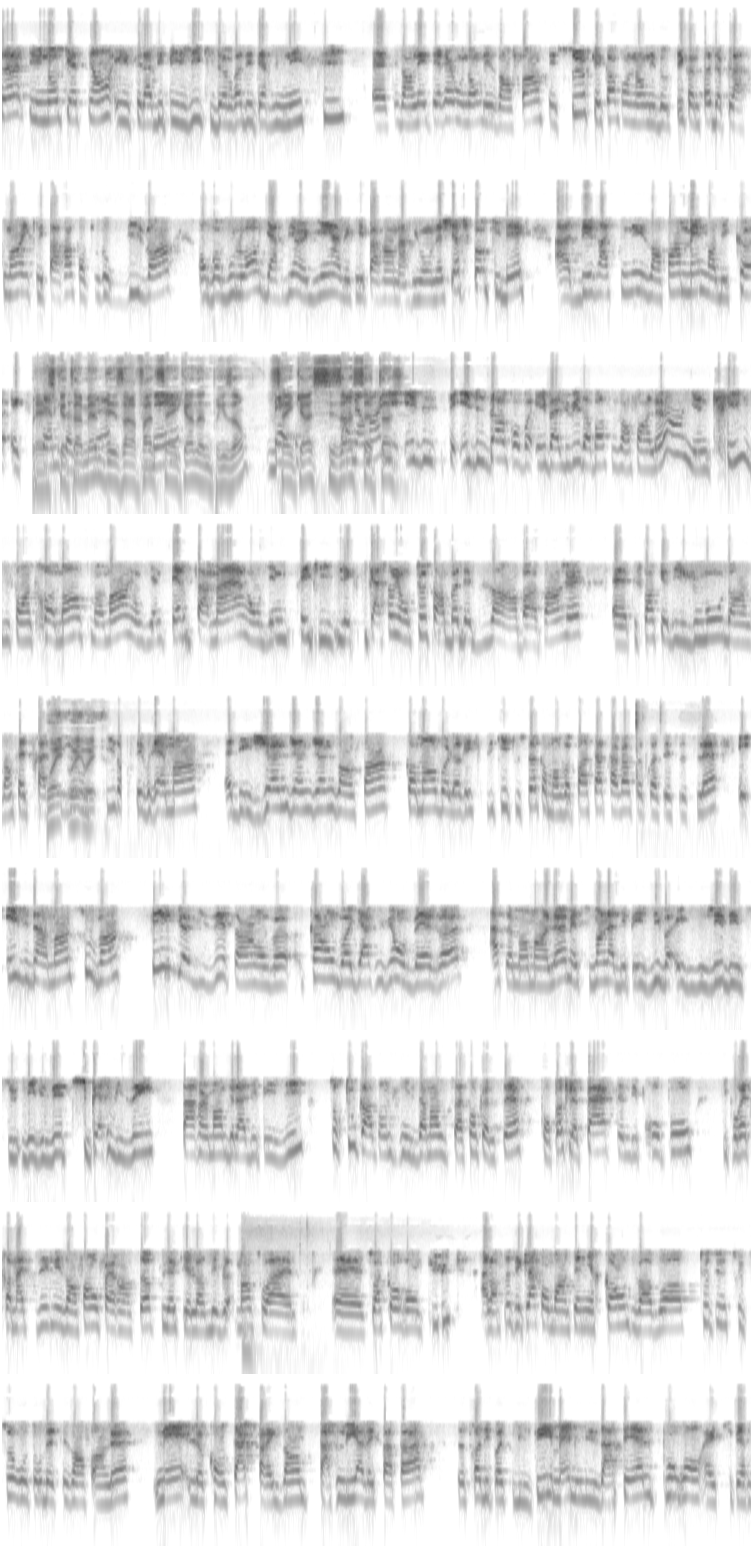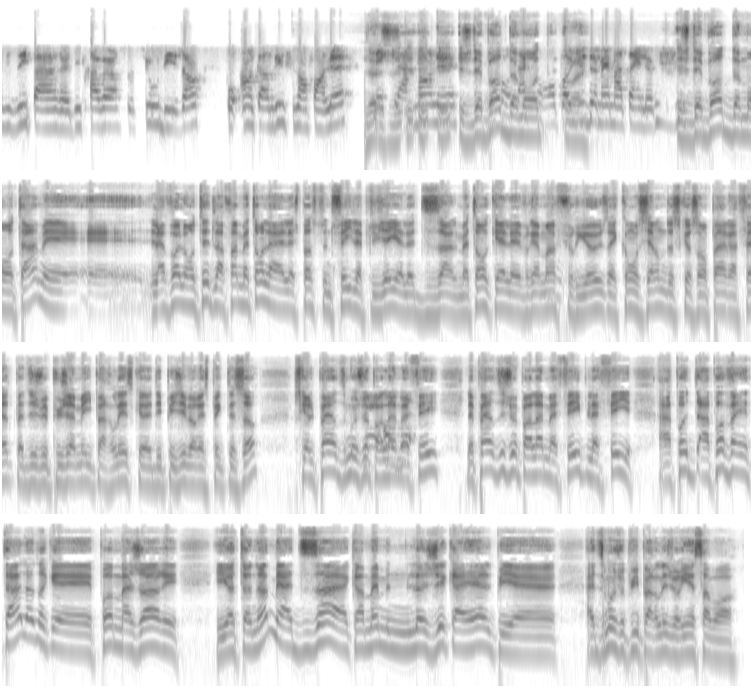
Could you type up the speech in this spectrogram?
Ça, c'est une autre question et c'est la DPJ qui devra déterminer si euh, c'est dans l'intérêt ou non des enfants. C'est sûr que quand on a des dossiers comme ça de placement et que les parents sont toujours vivants, on va vouloir garder un lien avec les parents, Mario. On ne cherche pas au Québec à déraciner les enfants, même dans des cas extrêmes. Est-ce que tu amènes des enfants de 5 ans dans une prison? 5 ben, ans, 6 ans, 7 ans? C'est évident qu'on va évaluer d'abord ces enfants-là. Hein. Il y a une crise, ils sont en trauma en ce moment, on vient de perdre sa mère, on vient, puis l'explication, ils ont tous en bas de 10 ans en bas là. Euh, je pense qu'il y a des jumeaux dans, dans cette phrase oui, aussi. Donc, c'est vraiment des jeunes, jeunes, jeunes enfants, comment on va leur expliquer tout ça, comment on va passer à travers ce processus-là. Et évidemment, souvent, s'il y a visite, hein, on va, quand on va y arriver, on verra à ce moment-là, mais souvent la DPJ va exiger des, des visites supervisées par un membre de la DPJ, surtout quand on est évidemment dans une situation comme ça, pour pas que le père tienne des propos qui pourraient traumatiser les enfants ou faire en sorte là, que leur développement soit euh, soit corrompu. Alors ça, c'est clair qu'on va en tenir compte. Il va y avoir toute une structure autour de ces enfants-là. Mais le contact, par exemple, parler avec papa, ce sera des possibilités. Même les appels pourront être supervisés par euh, des travailleurs sociaux, des gens pour encadrer ces enfants-là. mais je, clairement, je, je déborde de mon pas ouais. demain matin là. Je déborde de mon temps, mais euh, la volonté de l'enfant, mettons, la, la, je pense que c'est une fille la plus vieille, elle a 10 ans. Mettons qu'elle est vraiment furieuse, elle est consciente de ce que son père a fait, puis elle dit je vais plus jamais y parler, est-ce que la DPJ va respecter ça? Parce que le père dit moi je veux mais parler à va... ma fille, le père dit je veux parler à ma fille, puis la fille elle a pas elle a pas 20 ans là, donc elle est pas majeure et, et, autonome, mais à 10 ans elle a quand même une logique à elle, puis euh, elle dit moi je veux plus y parler, je veux rien savoir.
